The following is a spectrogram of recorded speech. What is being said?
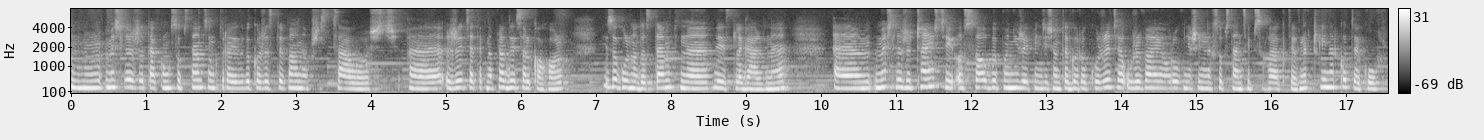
Mhm, Myślę, że taką substancją, która jest wykorzystywana przez całość e, życia, tak naprawdę jest alkohol. Jest ogólnodostępny, jest legalny. Myślę, że częściej osoby poniżej 50 roku życia używają również innych substancji psychoaktywnych, czyli narkotyków.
